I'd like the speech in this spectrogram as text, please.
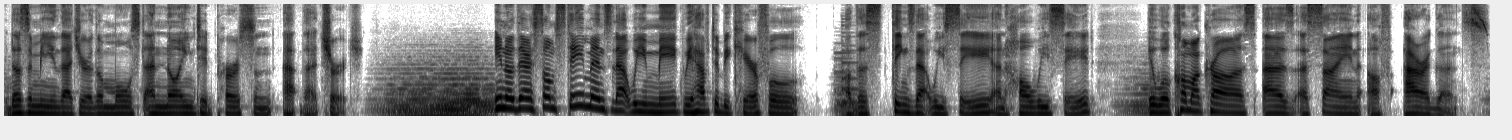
it doesn't mean that you're the most anointed person at that church you know, there are some statements that we make. We have to be careful of the things that we say and how we say it. It will come across as a sign of arrogance.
